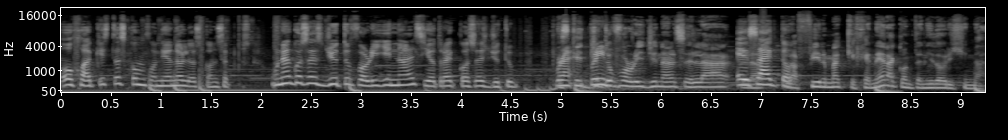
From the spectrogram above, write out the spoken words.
ojo, aquí estás confundiendo los conceptos. Una cosa es YouTube Originals y otra cosa es YouTube Pre- es que. YouTube Originals es la, Exacto. la firma que genera contenido original.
